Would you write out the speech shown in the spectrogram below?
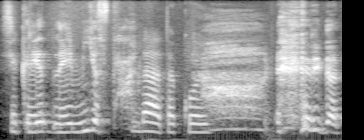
секретное это... место. Да, такой. Ребят,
